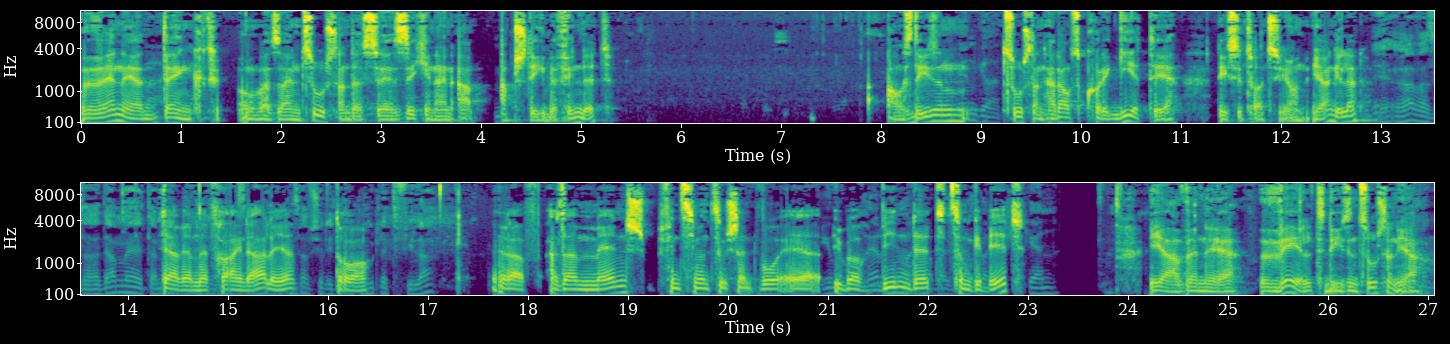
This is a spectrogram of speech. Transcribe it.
wenn er denkt über seinen Zustand, dass er sich in einem Abstieg befindet, aus diesem Zustand heraus korrigiert er die Situation. Ja, Gilad? Ja, wir haben eine Frage in der Halle, ja? Dror. Raf, also ein Mensch befindet sich in einem Zustand, wo er überwindet zum Gebet? Ja, wenn er wählt diesen Zustand, ja.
